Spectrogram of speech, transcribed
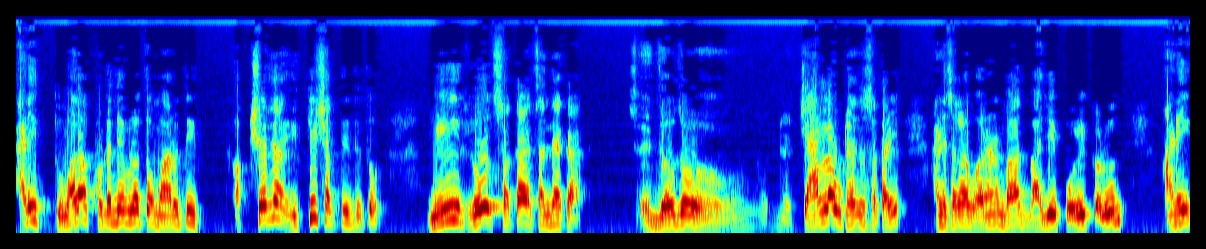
आणि तुम्हाला खोटं नाही तो मारुती अक्षरशः इतकी शक्ती देतो. मी रोज सकाळ संध्याकाळ जवळजवळ चारला उठायचं सकाळी आणि सगळं वरण भात भाजी पोळी कडून आणि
